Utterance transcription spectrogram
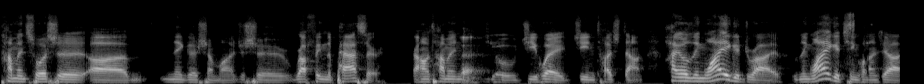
他们说是呃那个什么，就是 roughing the passer，然后他们对。有机会进 touchdown。还有另外一个 drive，另外一个情况下，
